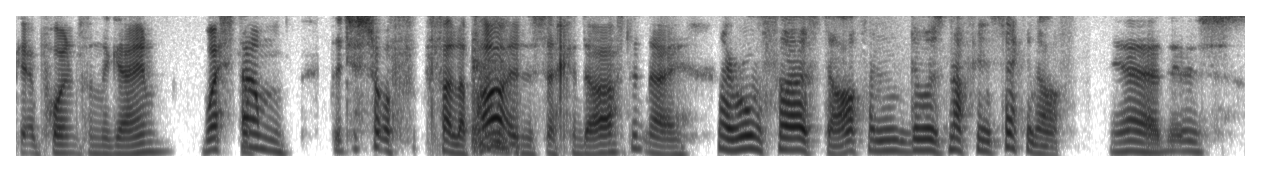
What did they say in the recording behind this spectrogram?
get a point from the game. West Ham, they just sort of fell apart in the second half, didn't they? They were all first half, and there was nothing second half. Yeah, there was.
